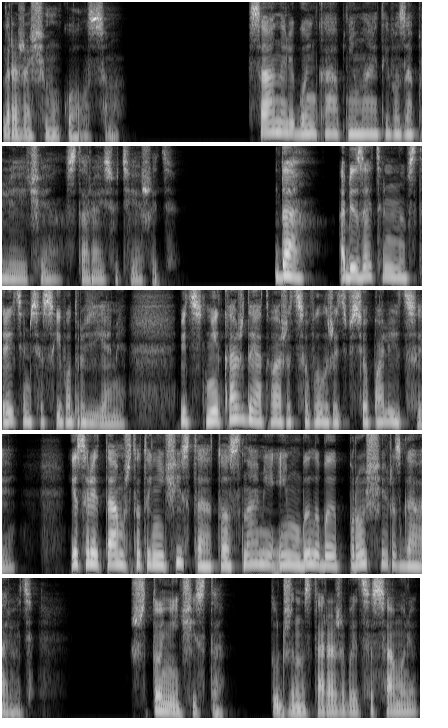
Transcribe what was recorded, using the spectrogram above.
дрожащим голосом. Сана легонько обнимает его за плечи, стараясь утешить. «Да, обязательно встретимся с его друзьями. Ведь не каждый отважится выложить все полиции. Если там что-то нечисто, то с нами им было бы проще разговаривать». «Что нечисто?» — тут же настораживается Самуэль.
